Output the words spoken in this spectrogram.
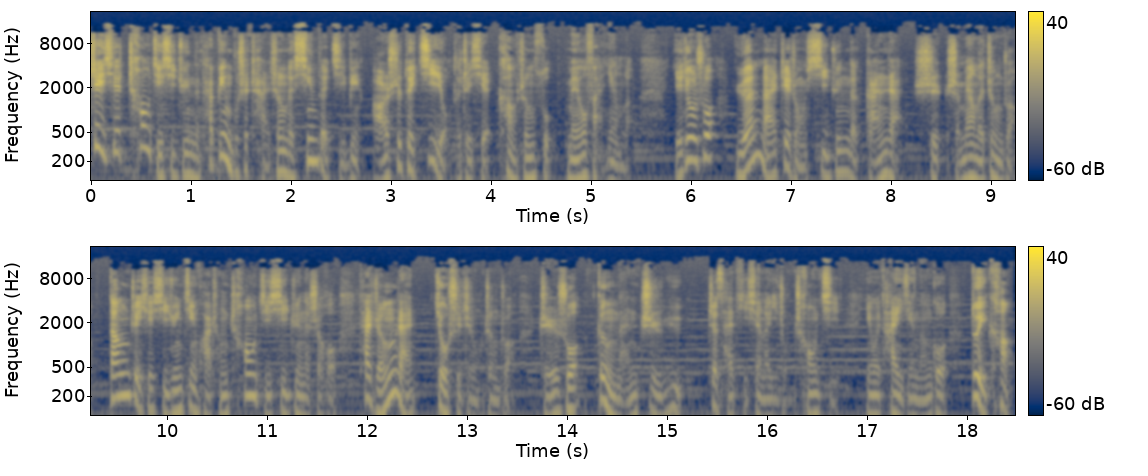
这些超级细菌呢，它并不是产生了新的疾病，而是对既有的这些抗生素没有反应了。也就是说，原来这种细菌的感染是什么样的症状？当这些细菌进化成超级细菌的时候，它仍然就是这种症状，只是说更难治愈。这才体现了一种超级，因为它已经能够对抗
